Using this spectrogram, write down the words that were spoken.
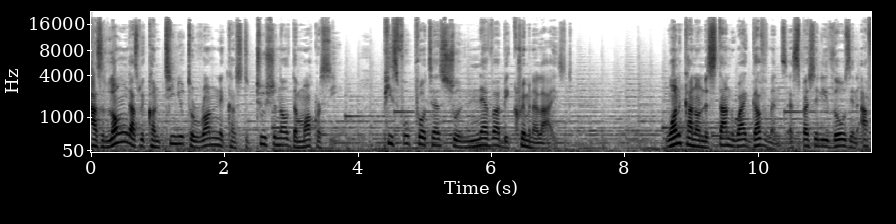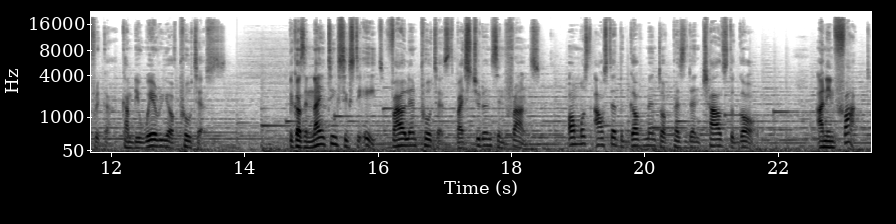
As long as we continue to run a constitutional democracy, peaceful protests should never be criminalized. One can understand why governments, especially those in Africa, can be wary of protests. Because in 1968, violent protests by students in France almost ousted the government of President Charles de Gaulle. And in fact,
